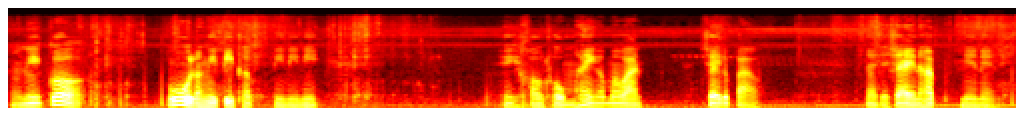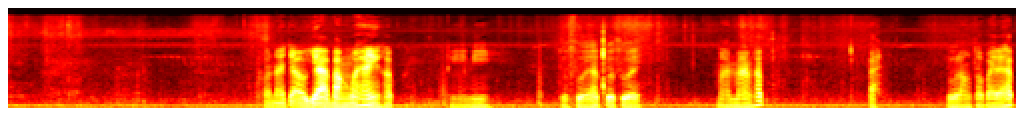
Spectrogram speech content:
หลังนี้ก็อู้หลังนี้ติดครับ นี่นี่นี่ให้เขาถมให้ครับเมื่อวาน ใช่หรือเปล่า น่าจะใช่นะครับ เนี่ยเนี่ยเขาน่าจะเอาหญ้าบังไว้ให้ครับ นี่นี่ตัวสวยครับตัวสวยหมานหมานครับ ดูหลังต่อไปแล้วครับ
